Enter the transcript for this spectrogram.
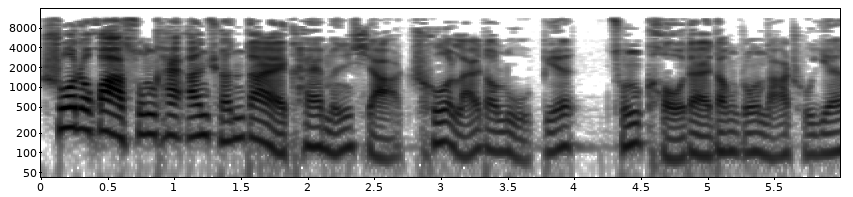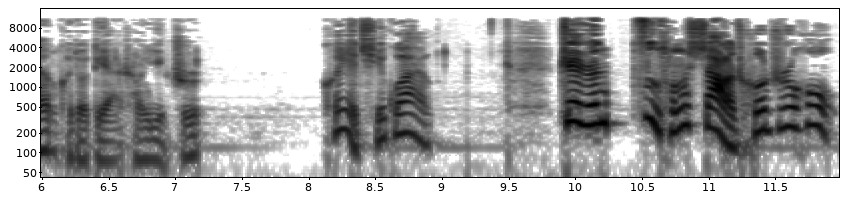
说着话，松开安全带，开门下车，来到路边，从口袋当中拿出烟，可就点上一支。可也奇怪了。这人自从下了车之后，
